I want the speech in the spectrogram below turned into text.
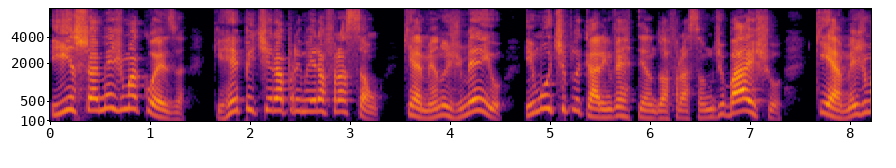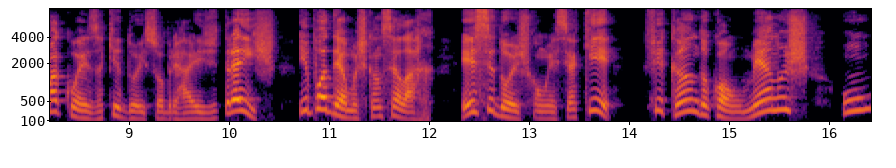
e isso é a mesma coisa que repetir a primeira fração, que é menos meio, e multiplicar invertendo a fração de baixo, que é a mesma coisa que 2 sobre raiz de 3, e podemos cancelar esse 2 com esse aqui, ficando com menos 1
